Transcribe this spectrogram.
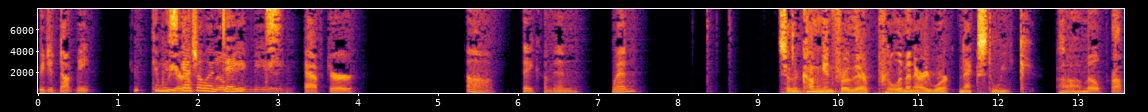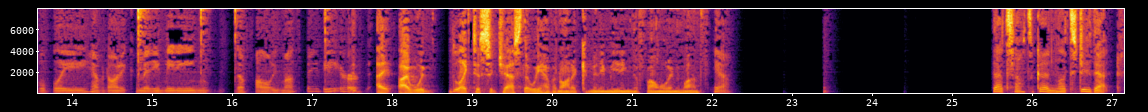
We did not meet. Can we are- schedule a will be date? meeting after uh, they come in. When? So they're coming in for their preliminary work next week. Um, we'll probably have an audit committee meeting the following month, maybe, or I, I would like to suggest that we have an audit committee meeting the following month. yeah. That sounds good. Let's do that.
